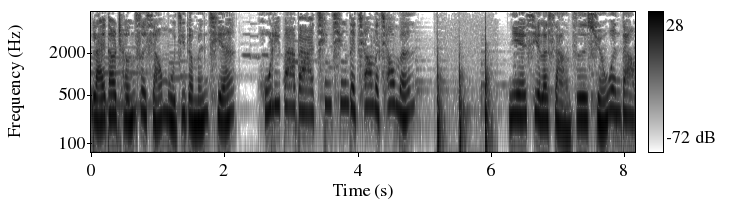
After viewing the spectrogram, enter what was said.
来到橙色小母鸡的门前，狐狸爸爸轻轻的敲了敲门，捏细了嗓子询问道：“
